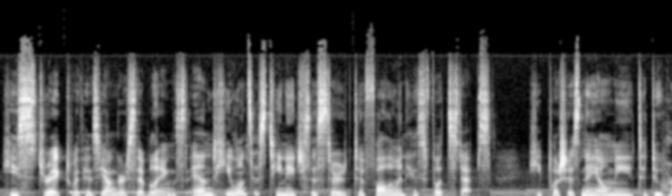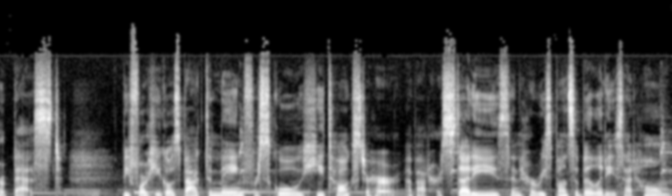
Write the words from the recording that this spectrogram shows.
He's strict with his younger siblings, and he wants his teenage sister to follow in his footsteps. He pushes Naomi to do her best. Before he goes back to Maine for school, he talks to her about her studies and her responsibilities at home.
